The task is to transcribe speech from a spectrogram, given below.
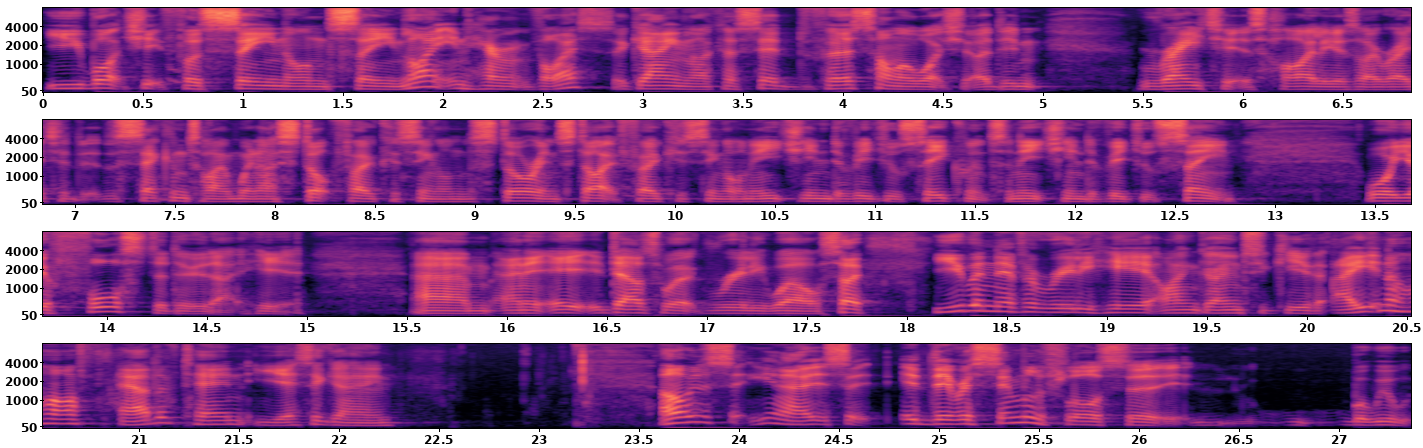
you watch it for scene on scene, like Inherent Vice. Again, like I said, the first time I watched it, I didn't rate it as highly as I rated it the second time when I stopped focusing on the story and started focusing on each individual sequence and each individual scene. Well, you're forced to do that here. Um, and it, it, does work really well. So you were never really here. I'm going to give eight and a half out of ten yet again. I was, you know, it, there are similar flaws to we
